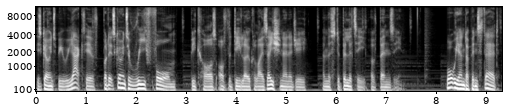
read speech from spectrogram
is going to be reactive, but it's going to reform because of the delocalization energy and the stability of benzene. What we end up instead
